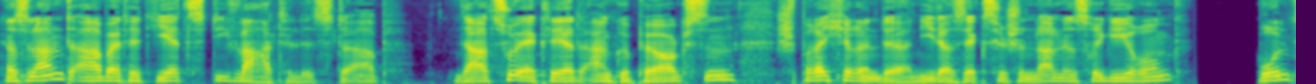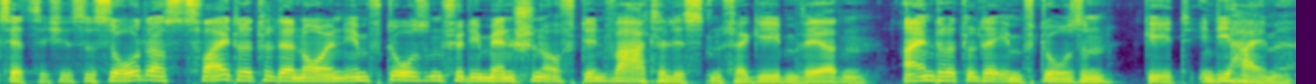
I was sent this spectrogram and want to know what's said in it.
Das Land arbeitet jetzt die Warteliste ab. Dazu erklärt Anke Pörksen, Sprecherin der niedersächsischen Landesregierung, Grundsätzlich ist es so, dass zwei Drittel der neuen Impfdosen für die Menschen auf den Wartelisten vergeben werden. Ein Drittel der Impfdosen geht in die Heime.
